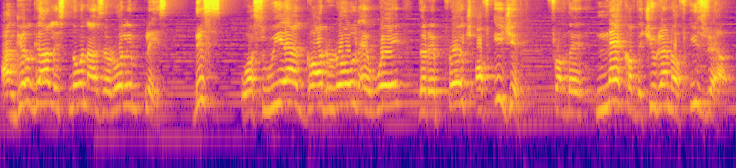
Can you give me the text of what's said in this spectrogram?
And Gilgal is known as a rolling place. This was where God rolled away the reproach of Egypt from the neck of the children of Israel.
